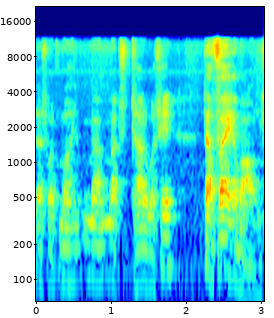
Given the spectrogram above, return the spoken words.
That's what my, my much here. The vagabonds.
